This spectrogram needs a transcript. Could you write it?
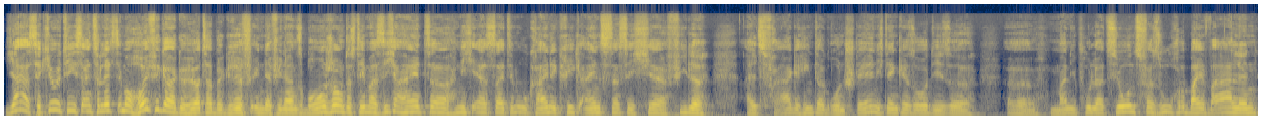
Ja, Security ist ein zuletzt immer häufiger gehörter Begriff in der Finanzbranche und das Thema Sicherheit äh, nicht erst seit dem Ukraine-Krieg eins, das sich äh, viele als Fragehintergrund stellen. Ich denke, so diese Manipulationsversuche bei Wahlen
